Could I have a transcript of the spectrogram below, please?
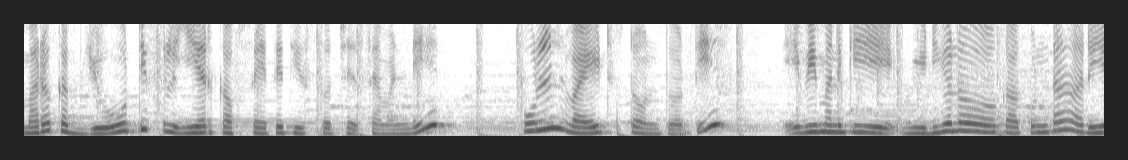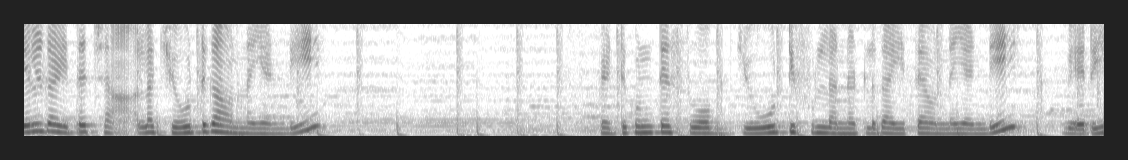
మరొక బ్యూటిఫుల్ ఇయర్ కఫ్స్ అయితే తీసుకొచ్చేసామండి. ఫుల్ వైట్ స్టోన్ తోటి. ఇవి మనకి వీడియోలో కాకుండా రియల్గా అయితే చాలా క్యూట్గా ఉన్నాయండి. పెట్టుకుంటే సో బ్యూటిఫుల్ అన్నట్లుగా అయితే ఉన్నాయండి. వెరీ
